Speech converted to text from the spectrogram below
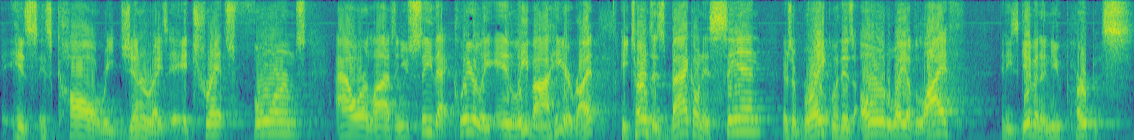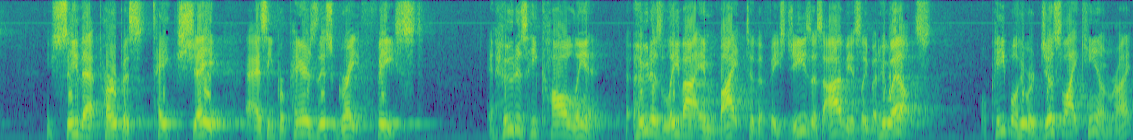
His, his call regenerates, it, transforms our lives. And you see that clearly in Levi here, right? He turns his back on his sin, there's a break with his old way of life, and he's given a new purpose. You see that purpose take shape as he prepares this great feast. And who does he call in? Who does Levi invite to the feast? Jesus, obviously, but who else? Well, people who are just like him, right?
